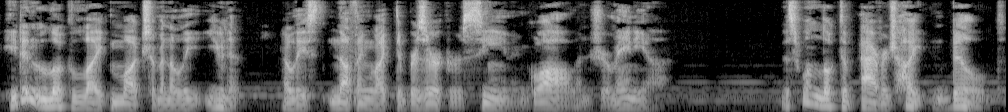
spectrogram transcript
He didn't look like much of an elite unit, at least nothing like the berserkers seen in Gaul and Germania. This one looked of average height and build,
